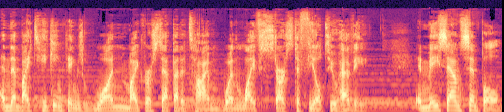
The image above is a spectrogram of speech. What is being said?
and then by taking things one micro step at a time when life starts to feel too heavy. It may sound simple,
